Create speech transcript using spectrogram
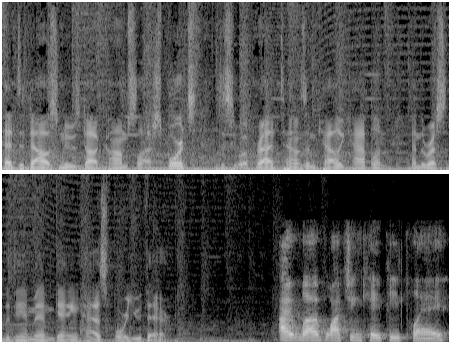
head to dallasnews.com slash sports to see what Brad Townsend, Callie Caplan, and the rest of the DMN gang has for you there. I love watching KP play.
